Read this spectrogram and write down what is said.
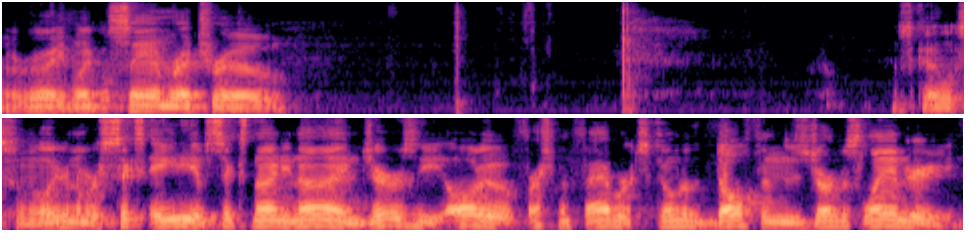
All right, Michael Sam Retro. This guy looks familiar. Number 680 of 699. Jersey Auto Freshman Fabrics going to the Dolphins. Jarvis Landry.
